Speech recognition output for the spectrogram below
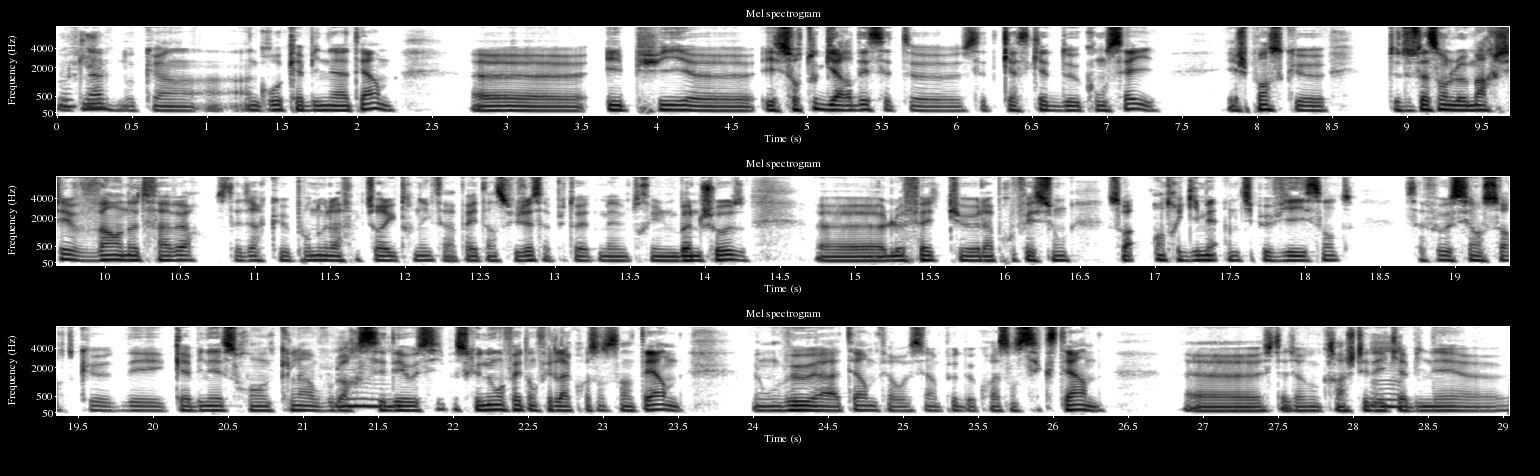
au Ok. final, donc un, un- gros cabinet à terme. Euh, et puis euh, et surtout garder cette cette casquette de conseil. Et je pense que de toute façon le marché va en notre faveur. C'est-à-dire que pour nous la facture électronique ça va pas être un sujet, ça va plutôt être même une bonne chose. Euh, le fait que la profession soit entre guillemets un petit peu vieillissante, ça fait aussi en sorte que des cabinets seront enclins à vouloir Mhm. céder aussi, parce que nous en fait on fait de la croissance interne, mais on veut à terme faire aussi un peu de croissance externe. Euh, c'est-à-dire donc racheter des Mhm. cabinets euh,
